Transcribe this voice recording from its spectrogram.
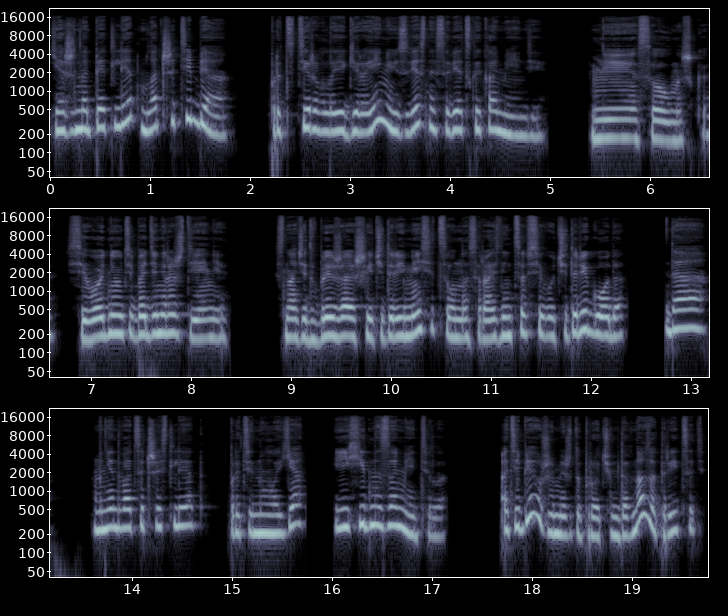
«Я же на пять лет младше тебя!» процитировала я героиню известной советской комедии. «Не, солнышко, сегодня у тебя день рождения. Значит, в ближайшие четыре месяца у нас разница всего четыре года». «Да, мне двадцать шесть лет», протянула я и ехидно заметила. «А тебе уже, между прочим, давно за тридцать».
